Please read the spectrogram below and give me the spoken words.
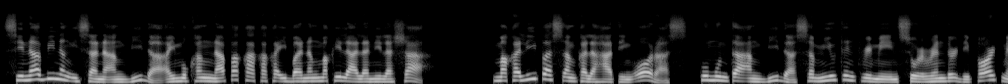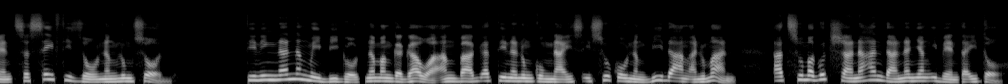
Sinabi ng isa na ang bida ay mukhang napakakakaiba nang makilala nila siya. Makalipas ang kalahating oras, pumunta ang bida sa Mutant Remains Surrender Department sa safety zone ng lungsod. Tiningnan ng may bigot na manggagawa ang bag at tinanong kung nais isuko ng bida ang anuman, at sumagot siya na handa na niyang ibenta ito.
